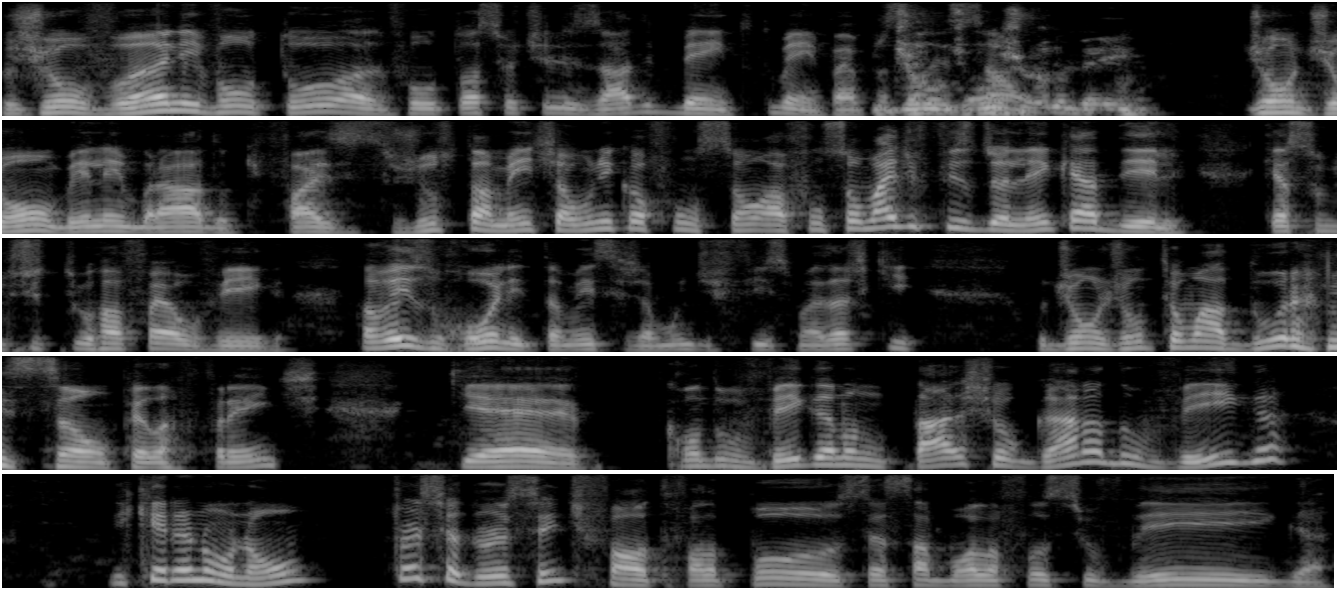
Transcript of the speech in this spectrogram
O Giovani voltou, voltou a ser utilizado e bem. Tudo bem, vai para a seleção. John bem. John John, bem lembrado, que faz justamente a única função, a função mais difícil do elenco é a dele, que é substituir o Rafael Veiga. Talvez o Rony também seja muito difícil, mas acho que o John John tem uma dura missão pela frente, que é quando o Veiga não tá, jogar na do Veiga, e querendo ou não, o torcedor sente falta, fala, pô, se essa bola fosse o Veiga.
